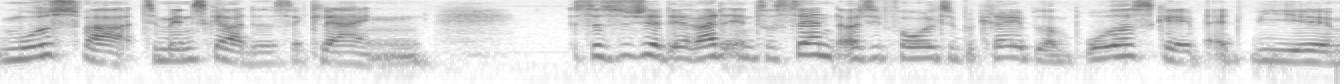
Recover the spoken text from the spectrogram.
modsvar til menneskerettighedserklæringen, så synes jeg, det er ret interessant, også i forhold til begrebet om broderskab, at vi, øh,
